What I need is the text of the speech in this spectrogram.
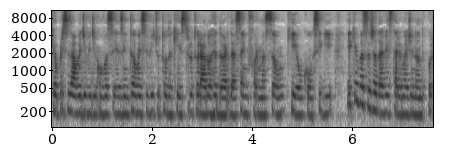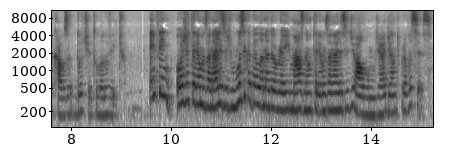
que eu precisava dividir com vocês, então esse vídeo todo aqui é estruturado ao redor dessa informação que eu consegui e que vocês já devem estar imaginando por causa do título do vídeo. Enfim, hoje teremos análise de música da Lana Del Rey, mas não teremos análise de álbum, já adianto pra vocês.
